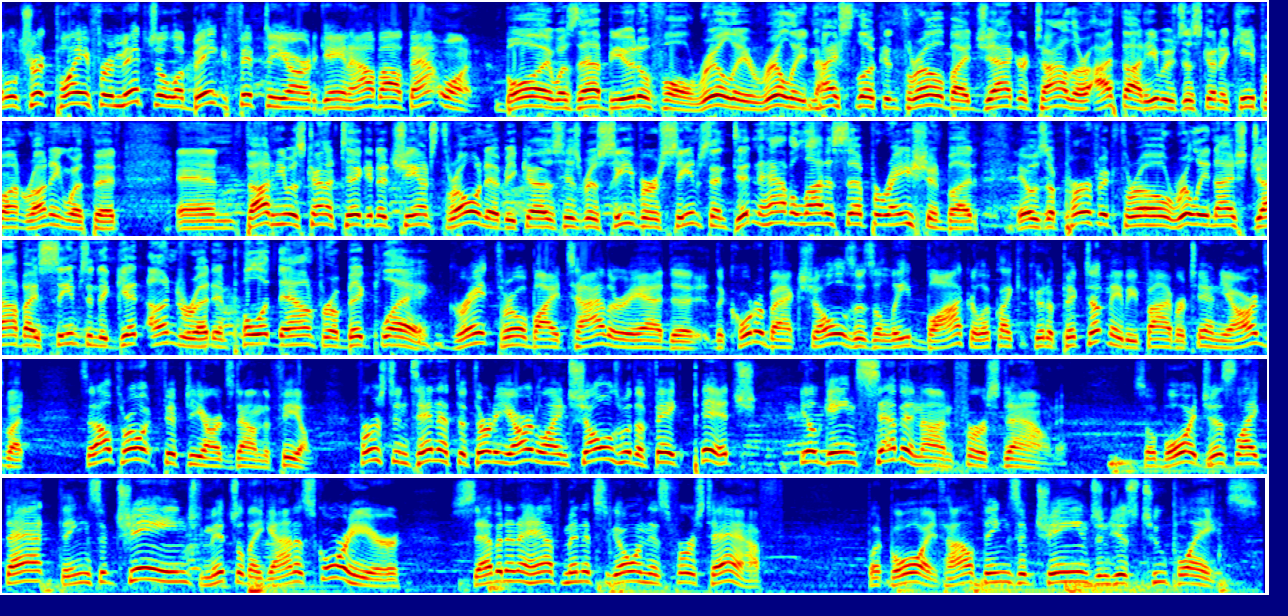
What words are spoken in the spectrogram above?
Little trick play for Mitchell, a big 50 yard gain. How about that one? Boy, was that beautiful. Really, really nice looking throw by Jagger Tyler. I thought he was just going to keep on running with it and thought he was kind of taking a chance throwing it because his receiver, Simpson, didn't have a lot of separation, but it was a perfect throw. Really nice job by Simpson to get under it and pull it down for a big play. Great throw by Tyler. He had uh, the quarterback Scholes as a lead blocker. Looked like he could have picked up maybe five or 10 yards, but said, I'll throw it 50 yards down the field. First and 10 at the 30 yard line. Scholes with a fake pitch. He'll gain seven on first down. So, boy, just like that, things have changed. Mitchell, they got to score here. Seven and a half minutes to go in this first half. But, boy, how things have changed in just two plays.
